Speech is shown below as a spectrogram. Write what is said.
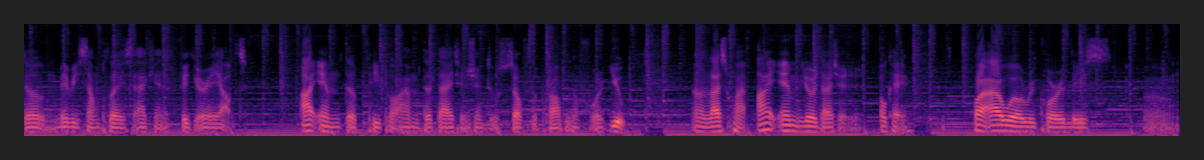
the maybe some place I can figure it out. I am the people, I'm the dietitian to solve the problem for you. Uh, that's why I am your dietitian. Okay, why I will record these um,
